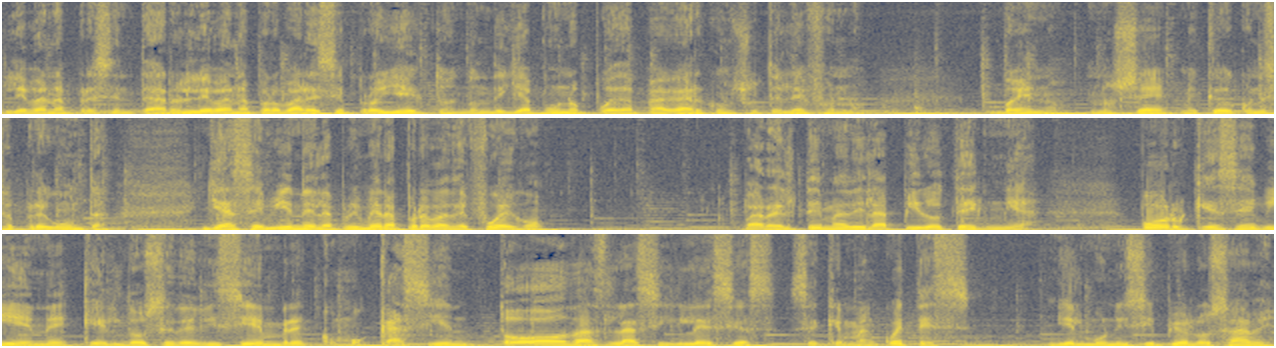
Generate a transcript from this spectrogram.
le van a presentar le van a aprobar ese proyecto donde ya uno pueda pagar con su teléfono. Bueno, no sé, me quedo con esa pregunta. Ya se viene la primera prueba de fuego para el tema de la pirotecnia porque se viene que el 12 de diciembre, como casi en todas las iglesias, se queman cohetes y el municipio lo sabe.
